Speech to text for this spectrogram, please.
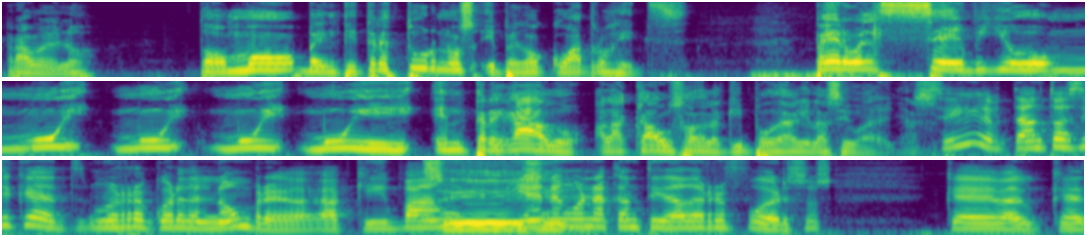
Ravelo. Tomó 23 turnos y pegó 4 hits. Pero él se vio muy, muy, muy, muy entregado a la causa del equipo de Águilas Ibaeñas. Sí, tanto así que no recuerda el nombre. Aquí van, Sí, vienen sí. una cantidad de refuerzos que, que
